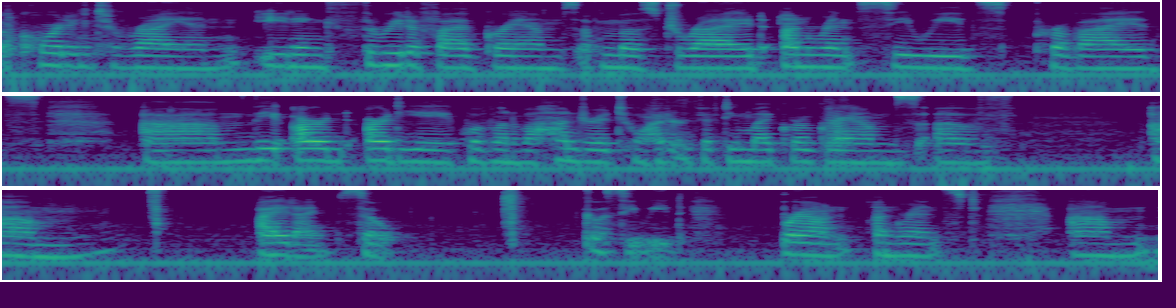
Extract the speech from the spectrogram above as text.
according to Ryan, eating three to five grams of most dried, unrinsed seaweeds provides um, the R- RDA equivalent of 100 to 150 micrograms of um, iodine. So go seaweed, brown, unrinsed. Um,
